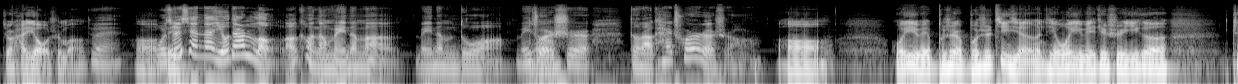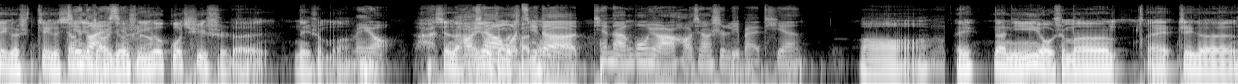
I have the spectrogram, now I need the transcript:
就是还有是吗？对，哦，我觉得现在有点冷了，可能没那么没那么多，没准是等到开春儿的时候。哦，我以为不是不是季节的问题，我以为这是一个这个这个相亲角已经是一个过去式的那什么了，没有，还现在好还有这像我记么传统得天坛公园好像是礼拜天。哦？哎，那你有什么哎这个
